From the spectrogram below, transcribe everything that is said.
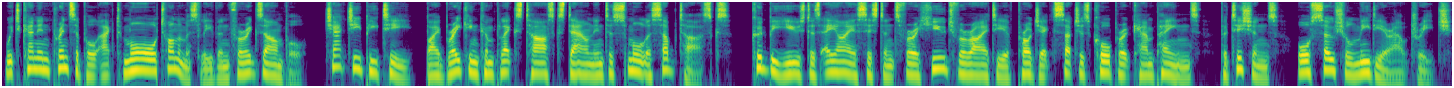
which can in principle act more autonomously than, for example, ChatGPT, by breaking complex tasks down into smaller subtasks, could be used as AI assistants for a huge variety of projects such as corporate campaigns, petitions, or social media outreach.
